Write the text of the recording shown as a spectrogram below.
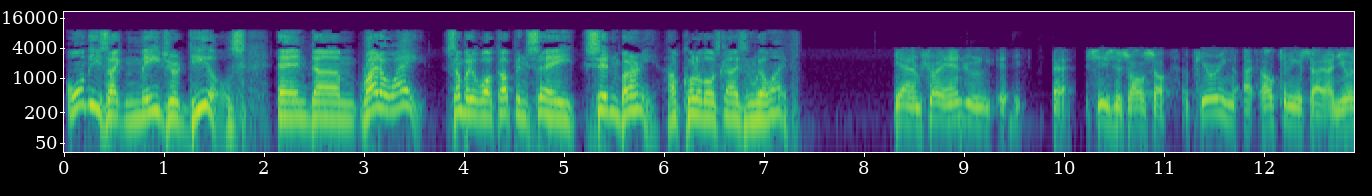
All these like major deals, and um, right away somebody will walk up and say, "Sid and Bernie, how cool are those guys in real life?" Yeah, and I'm sure Andrew sees this also. Appearing, uh, all kidding aside, on your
